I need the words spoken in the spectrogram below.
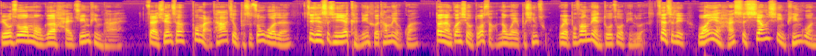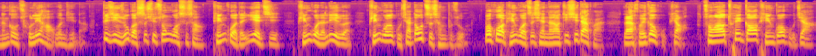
比如说某个海军品牌在宣称不买它就不是中国人，这件事情也肯定和他们有关。当然关系有多少，那我也不清楚，我也不方便多做评论。在这里，王爷还是相信苹果能够处理好问题的。毕竟，如果失去中国市场，苹果的业绩、苹果的利润、苹果的股价都支撑不住。包括苹果之前拿到低息贷款来回购股票，从而推高苹果股价，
